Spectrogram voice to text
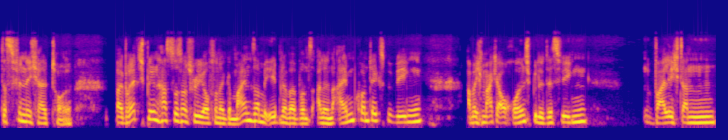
das finde ich halt toll. Bei Brettspielen hast du es natürlich auf so einer gemeinsamen Ebene, weil wir uns alle in einem Kontext bewegen. Aber ich mag ja auch Rollenspiele deswegen, weil ich dann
